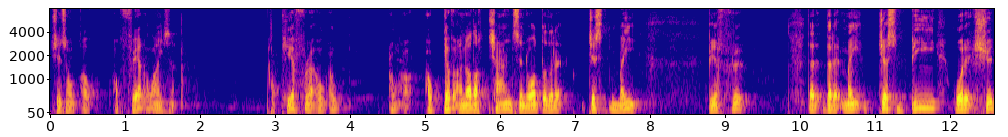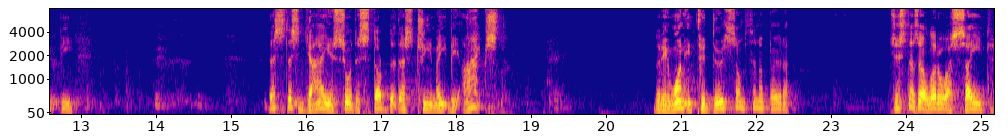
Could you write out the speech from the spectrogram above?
He says, I'll, I'll, I'll fertilise it. I'll care for it. I'll, I'll, I'll, I'll give it another chance in order that it just might bear fruit that, that it might just be what it should be. This, this guy is so disturbed that this tree might be axed that he wanted to do something about it. Just as a little aside,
